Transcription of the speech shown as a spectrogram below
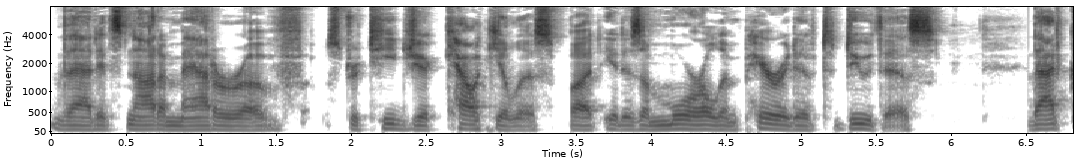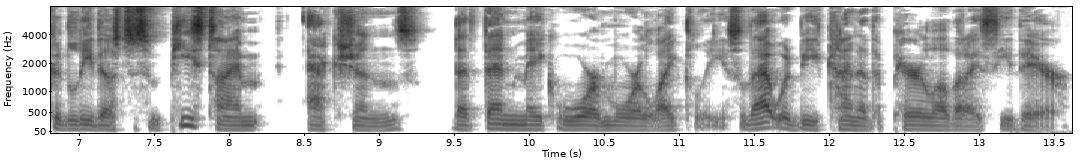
that it's not a matter of strategic calculus, but it is a moral imperative to do this. That could lead us to some peacetime actions that then make war more likely. So that would be kind of the parallel that I see there.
